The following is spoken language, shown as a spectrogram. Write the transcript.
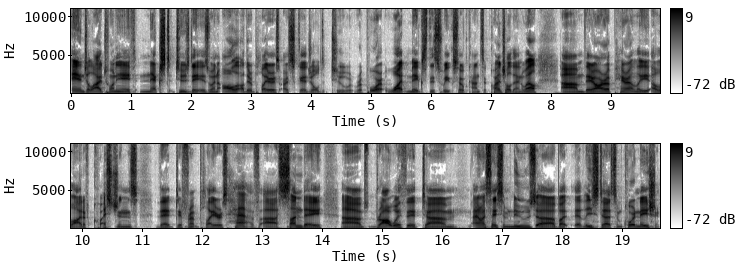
And July 28th, next Tuesday, is when all other players are scheduled to report. What makes this week so consequential then? Well, um, there are apparently a lot of questions that different players have. Uh, Sunday uh, brought with it, um, I don't want to say some news, uh, but at least uh, some coordination.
